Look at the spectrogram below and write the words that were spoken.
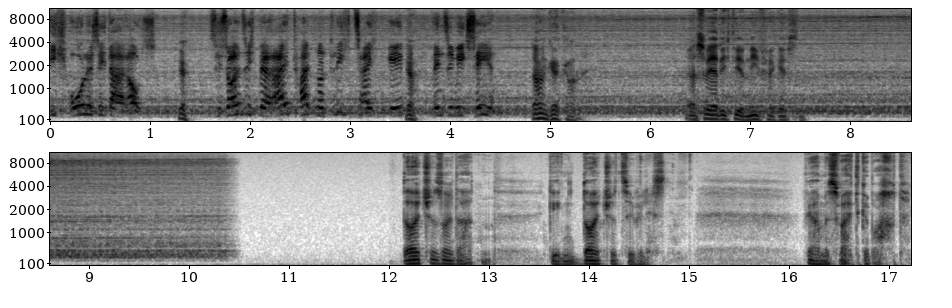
Ich hole Sie da raus. Ja. Sie sollen sich bereithalten und Lichtzeichen geben, Ja. wenn Sie mich sehen. Danke, Karl. Das werde ich dir nie vergessen. Deutsche Soldaten gegen deutsche Zivilisten. Wir haben es weit gebracht.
